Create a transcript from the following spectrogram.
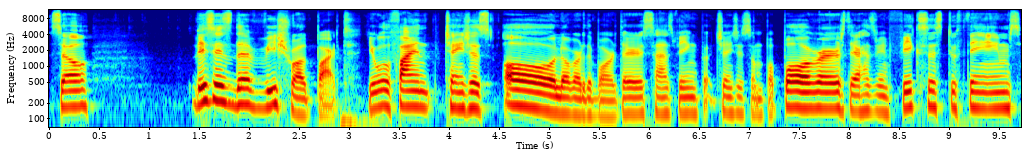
so this is the visual part. You will find changes all over the board. There has been changes on popovers, there has been fixes to themes,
